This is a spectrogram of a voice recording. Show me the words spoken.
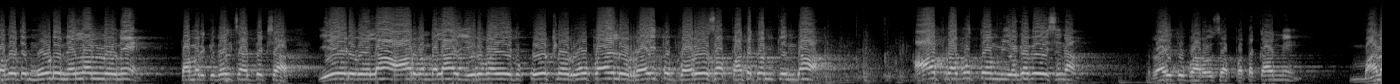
మొదటి మూడు నెలల్లోనే తమరికి తెలుసు అధ్యక్ష ఏడు వేల ఆరు వందల ఇరవై ఐదు కోట్ల రూపాయలు రైతు భరోసా పథకం కింద ఆ ప్రభుత్వం ఎగవేసిన రైతు భరోసా పథకాన్ని మన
